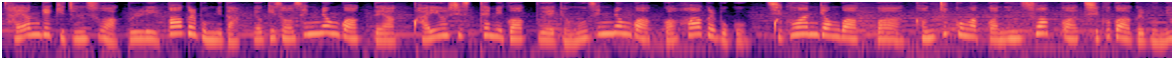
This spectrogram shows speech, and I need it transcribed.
자연계 기준 수학, 물리, 화학을 봅니다. 여기서 생명과학대학 바이오시스테미과학부의 경우 생명과학과 화학을 보고 지구환경과학과 건축공학과는 수학과 지구과학을 보니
